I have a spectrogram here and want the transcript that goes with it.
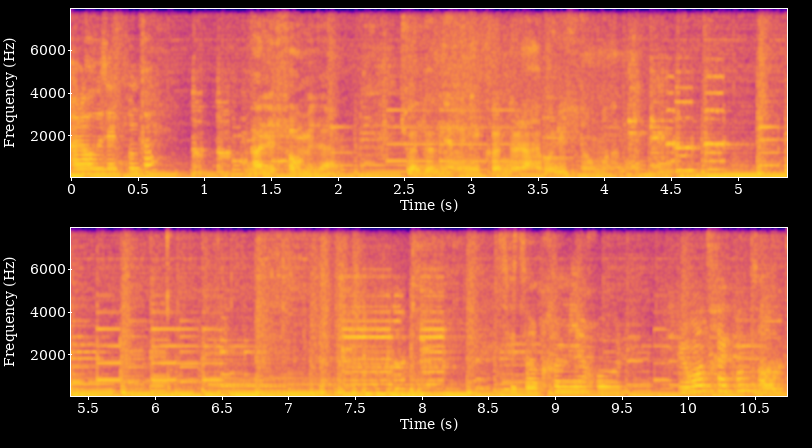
Alors vous êtes content Ah, elle est formidable. Tu vas devenir une icône de la Révolution, mon amour. C'est un premier rôle. Je suis vraiment très contente.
